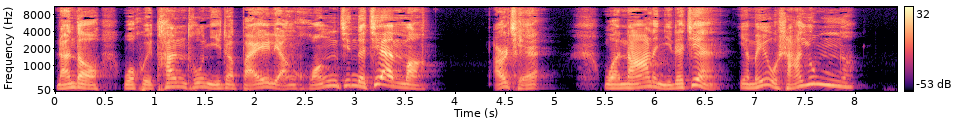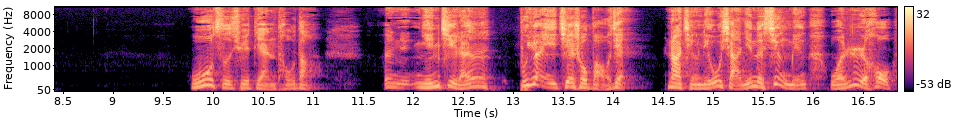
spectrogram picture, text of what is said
难道我会贪图你这百两黄金的剑吗？而且我拿了你的剑也没有啥用啊。伍子胥点头道：“嗯，您既然不愿意接受宝剑，那请留下您的姓名，我日后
